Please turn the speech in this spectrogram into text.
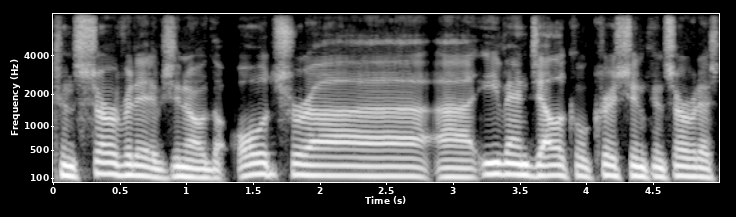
conservatives, you know, the ultra uh, evangelical Christian conservatives,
